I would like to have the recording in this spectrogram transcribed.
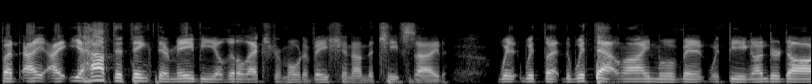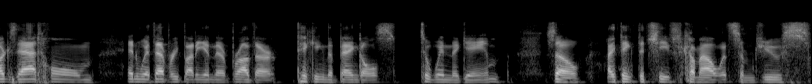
But I, I you have to think there may be a little extra motivation on the Chiefs side with with the with that line movement, with being underdogs at home, and with everybody and their brother picking the Bengals to win the game. So I think the Chiefs come out with some juice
